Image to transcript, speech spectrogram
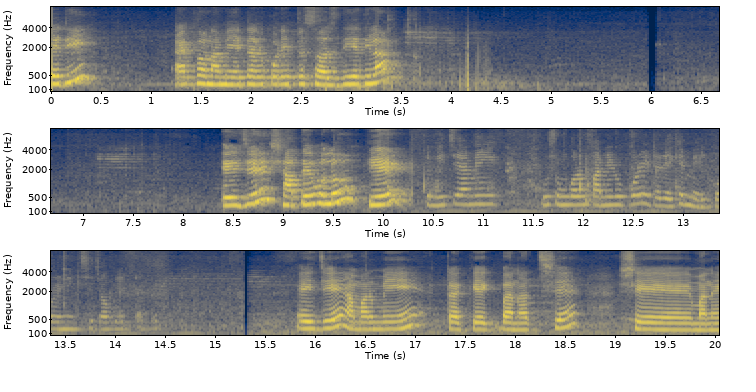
রেডি এখন আমি এটার উপরে একটু সস দিয়ে দিলাম। এই যে সাথে হলো কেক। তো নিচে আমি কুসুম গরম পানির উপরে এটা রেখে মেল করে নিচ্ছি চকলেটটাকে। এই যে আমার মেয়ে একটা কেক বানাচ্ছে। সে মানে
